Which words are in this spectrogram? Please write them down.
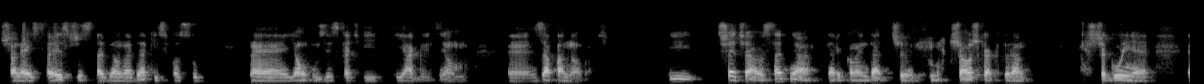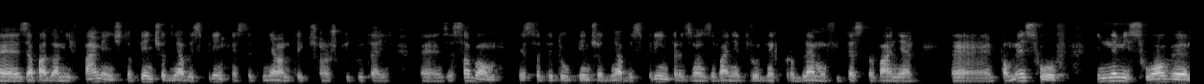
szaleństwa jest przedstawiona, w jaki sposób ją uzyskać i jak z nią E, zapanować. I trzecia, ostatnia rekomendacja, książka, która szczególnie e, zapadła mi w pamięć, to pięciodniowy sprint. Niestety nie mam tej książki tutaj e, ze sobą. Jest to tytuł Pięciodniowy sprint, rozwiązywanie trudnych problemów i testowanie pomysłów. Innymi słowy,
